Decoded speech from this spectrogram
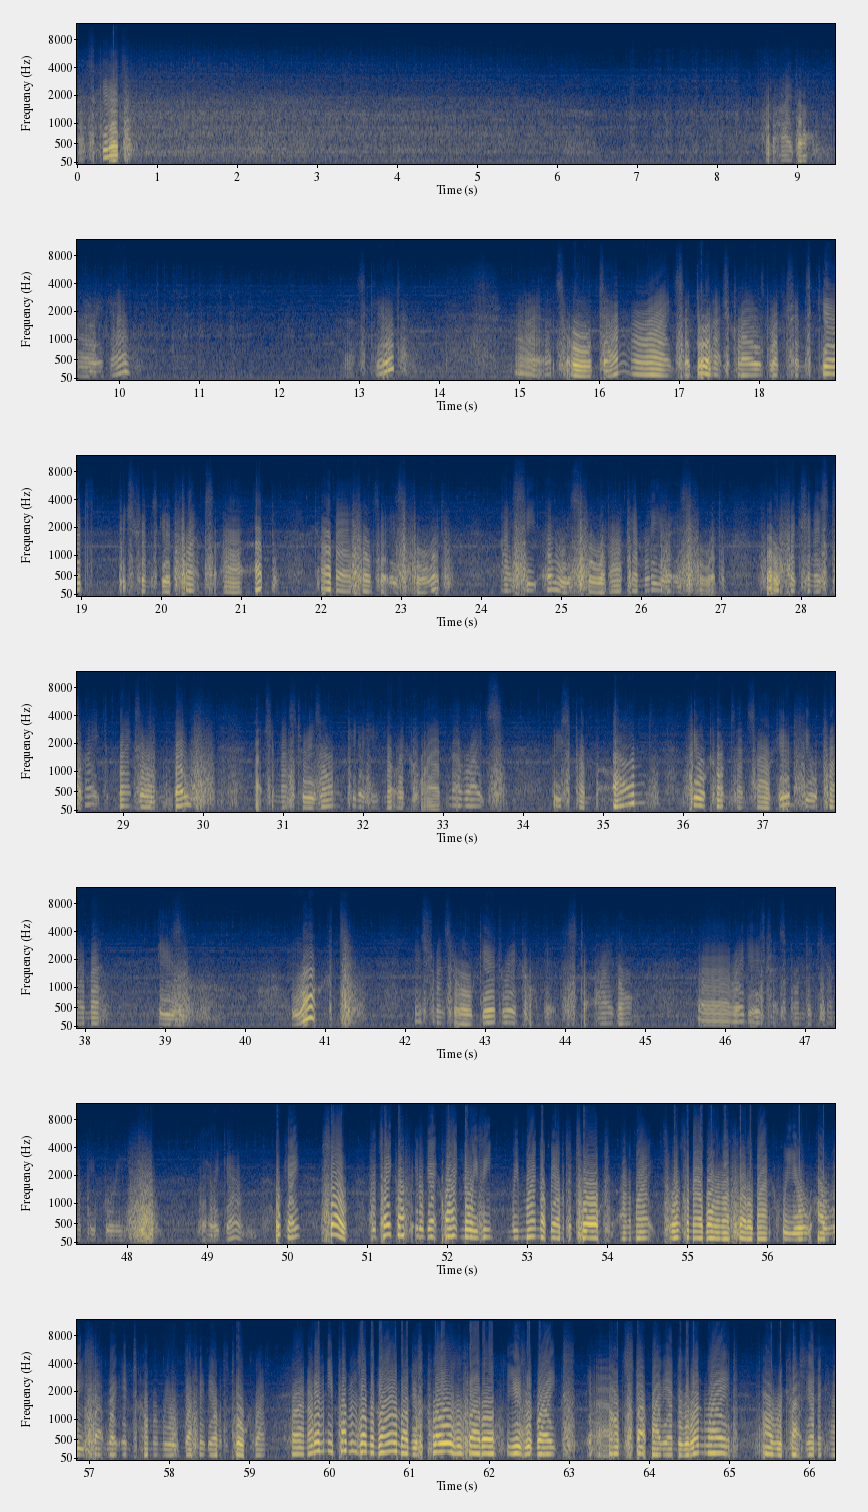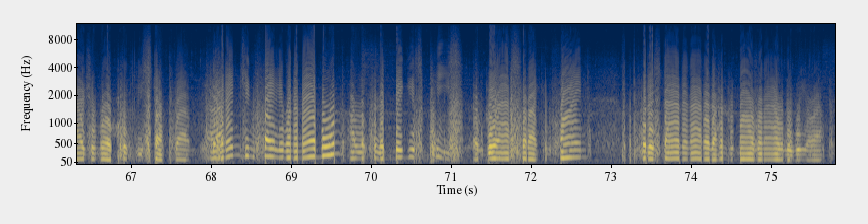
That's good. And idle. There we go. That's good. Alright, that's all done. Alright, so door hatch closed, rod trim's good, pitch trim's good, flaps are up, carb air filter is forward, ICO is forward, RPM lever is forward, Throttle friction is tight, mags are on both, battery master is on, pitot heat not required, nav lights, boost pump on, fuel contents are good, fuel primer is locked, instruments are all good, rear cockpit to idle, uh, radios transponder canopy brief. There we go. Okay, so the takeoff it'll get quite noisy. We might not be able to talk, and I might once I'm airborne and I throttle back, we'll I'll reset the intercom and we'll definitely be able to talk then. If I have any problems on the ground, I'll just close the throttle, use the brakes. If I can't stop by the end of the runway, I'll retract the undercarriage and we'll quickly stop then. If I have an engine failure when I'm airborne, I'll look for the biggest piece of grass that I can find put us down and out at 100 miles an hour with the wheel up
